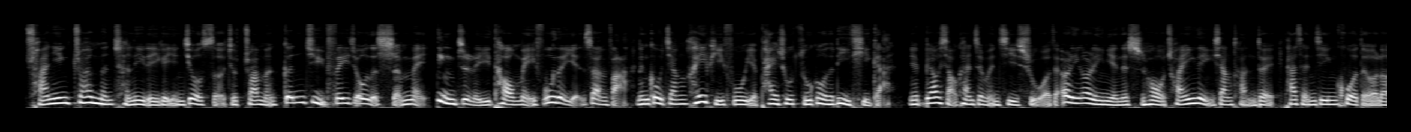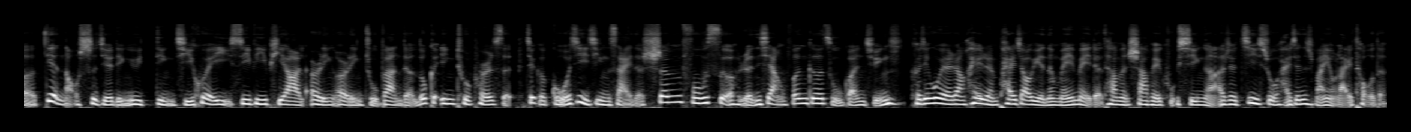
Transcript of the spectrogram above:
传音专门成立了一个研究所，就专门根据非洲的审美定制了一套美肤的演算法，能够将黑皮肤也拍出足够的立体感。你不要小看这门技术哦，在二零二零年的时候，传音的影像团队他曾经获得了电脑视觉领域顶级会议 CVPR 二零二零主办的 Look into Person 这个国际竞赛的深肤色人像分割组冠军，可见为了让黑人拍照也能美美的，他们煞费苦心啊！而且技术还真的是蛮有来头的。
